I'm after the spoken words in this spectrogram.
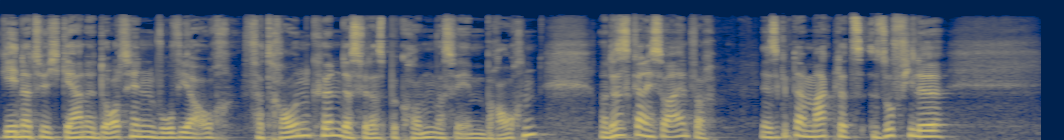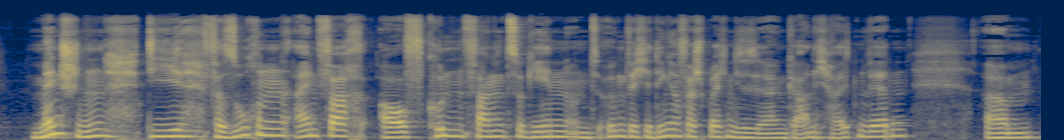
gehen natürlich gerne dorthin, wo wir auch vertrauen können, dass wir das bekommen, was wir eben brauchen. Und das ist gar nicht so einfach. Es gibt am Marktplatz so viele Menschen, die versuchen einfach auf Kundenfang zu gehen und irgendwelche Dinge versprechen, die sie dann gar nicht halten werden. Ähm,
